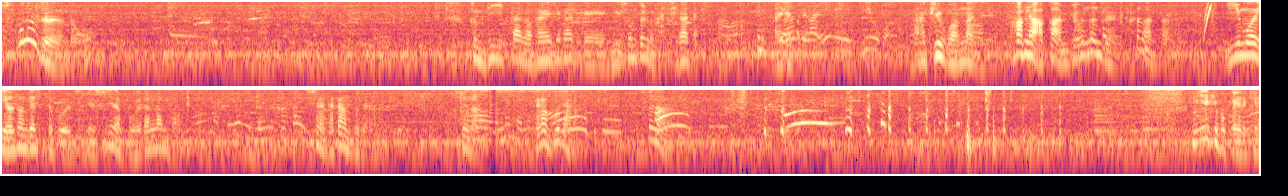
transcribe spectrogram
손을 들어야 된다고? 이따가 화장실 갈때네 손 들면 같이 가자 어. 내가 이미 비우고. 아 비우고 왔나? 아나 아까 안 비웠는데 큰일 났다 이모의 여성 게스트 보여주세요 수진아 보여달란다 어, 지금 너무 가까이. 수진아 잠깐 보자 수진아 된다. 잠깐 보자. 어, 어떡해. 수진아 그럼 이렇게 볼까 이렇게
